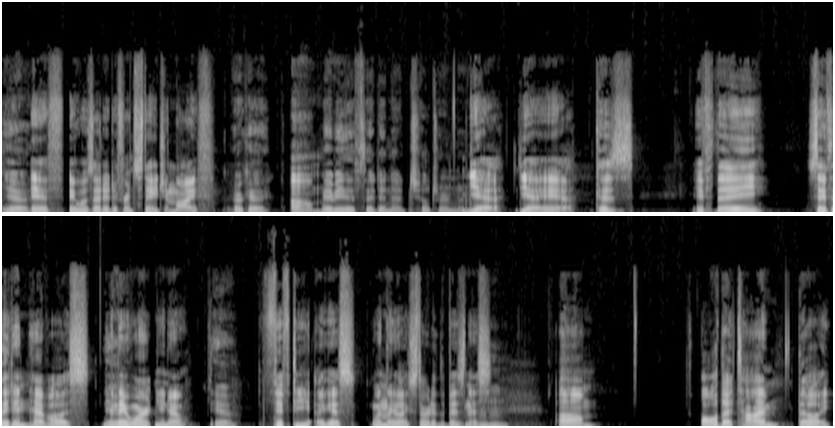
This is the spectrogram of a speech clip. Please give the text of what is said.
Yeah. if it was at a different stage in life. Okay. Um, Maybe if they didn't have children. Yeah, yeah, yeah, yeah. Because if they say if they didn't have us Yeah. and they weren't, you know, Yeah. fifty, I guess when they like started the business, Mhm. um, all that time that like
